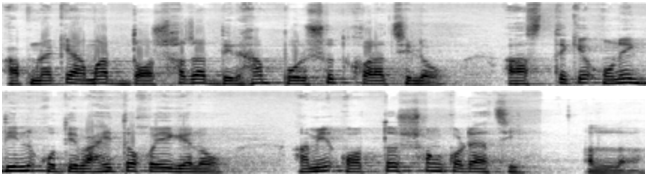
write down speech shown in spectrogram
আপনাকে আমার দশ হাজার দিরহাম পরিশোধ করা ছিল। আজ থেকে অনেক দিন অতিবাহিত হয়ে গেল। আমি অর্থ সংকটে আছি। আল্লাহ।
